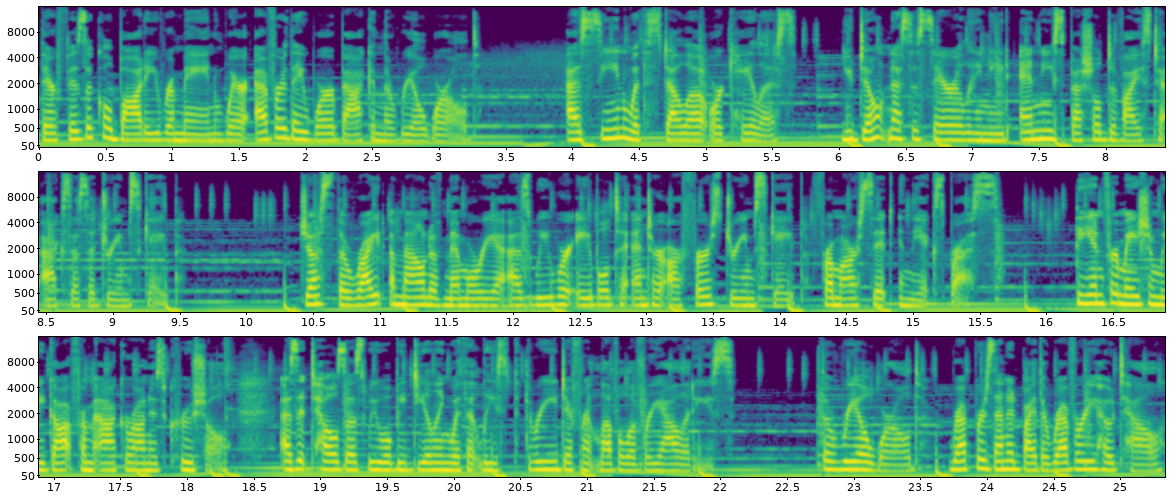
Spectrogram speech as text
their physical body remain wherever they were back in the real world. As seen with Stella or Caelus, you don't necessarily need any special device to access a dreamscape. Just the right amount of memoria as we were able to enter our first dreamscape from our sit in the Express. The information we got from Acheron is crucial, as it tells us we will be dealing with at least three different level of realities. The real world, represented by the Reverie Hotel,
